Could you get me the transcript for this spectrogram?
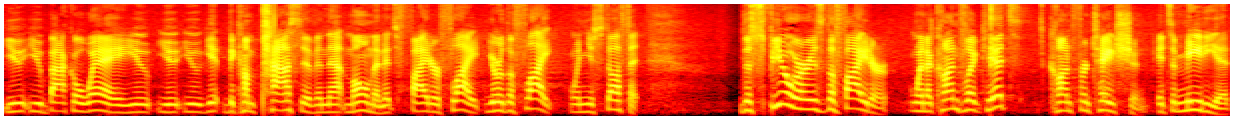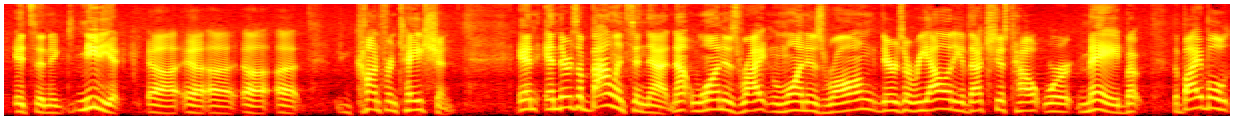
you, you back away, you, you, you get, become passive in that moment. It's fight or flight. You're the flight when you stuff it. The spewer is the fighter. When a conflict hits, confrontation. It's immediate. It's an immediate uh, uh, uh, uh, confrontation. And, and there's a balance in that. Not one is right and one is wrong. There's a reality of that's just how we're made. But the Bible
